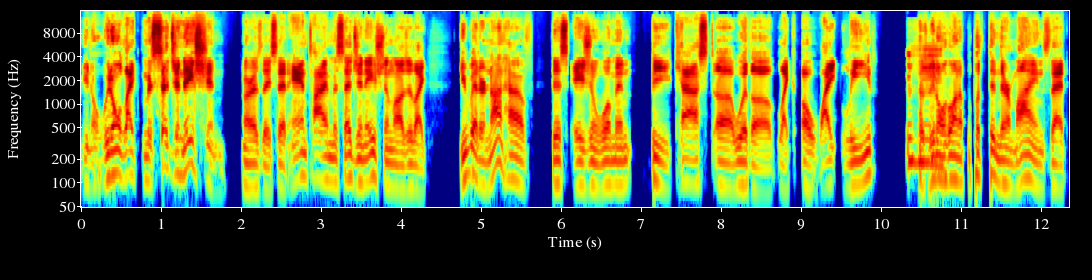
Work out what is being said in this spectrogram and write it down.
you know, we don't like miscegenation or as they said anti-miscegenation laws are like you better not have this Asian woman be cast uh, with a like a white lead because we Mhm. don't want to put in their minds that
